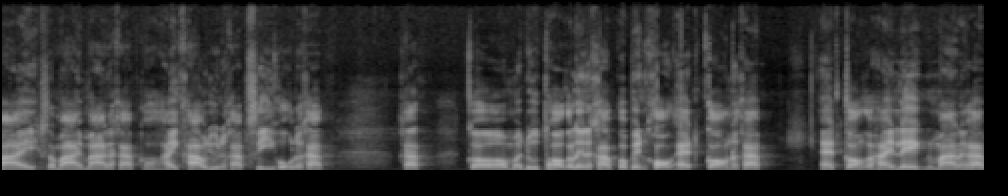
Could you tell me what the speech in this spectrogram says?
มายสมายมานะครับ ก็ให้เข้าอยู่นะครับสี่หกนะครับครับ ก็มาดูต่อกันเลยนะครับ ก็เป็นของแอดกล้องนะครับแอดกล้องก็ให้เลขมานะครับ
